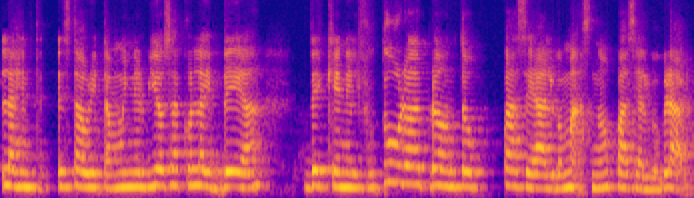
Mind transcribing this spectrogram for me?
la gente está ahorita muy nerviosa con la idea de que en el futuro de pronto pase algo más, ¿no? Pase algo grave.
